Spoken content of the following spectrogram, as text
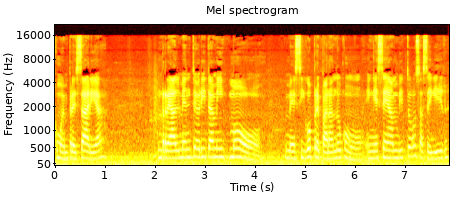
como empresaria. Realmente ahorita mismo me sigo preparando como en ese ámbito, o sea, seguir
